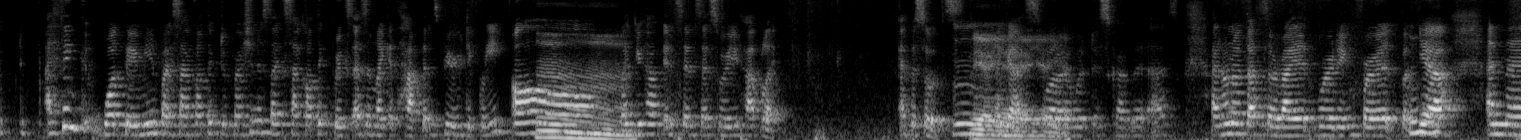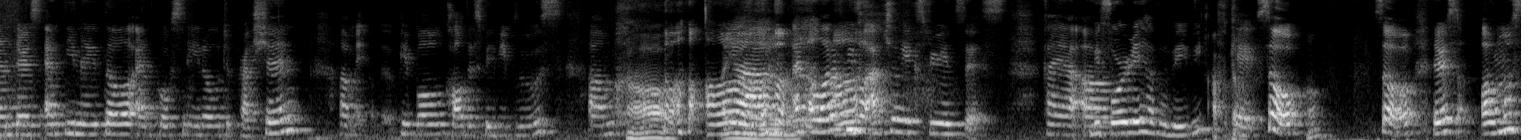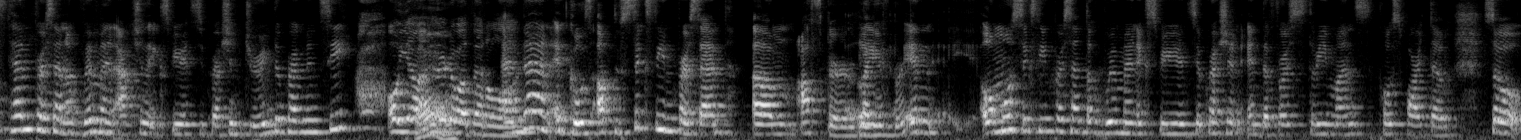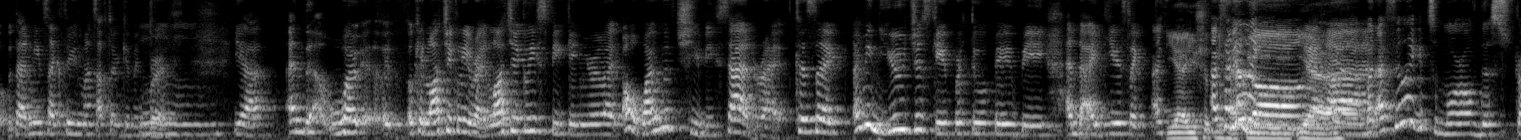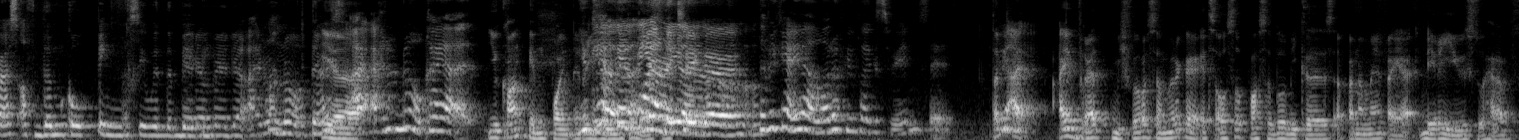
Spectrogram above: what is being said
psychotic I think what they mean by psychotic depression is like psychotic breaks, as in like it happens periodically. Oh. Hmm. Like you have instances where you have like episodes. Mm. Yeah, yeah, I guess yeah, what yeah. I would describe it as. I don't know if that's the right wording for it, but Mhm. yeah. And then there's antenatal and postnatal depression. Um, it- people call this baby blues. Um, Oh. Oh. yeah, and a lot of Oh. people actually experience this. Kaya, um, Before they have a baby? After. Okay, so Oh. So there's almost ten percent of women actually experience depression during the pregnancy, Oh yeah, I Oh. heard about that a lot. and then it goes up to sixteen percent um, after like birth? in almost 16% of women experience depression in the first three months postpartum so that means like three months after giving birth Mm. yeah and uh, why, okay logically right logically speaking you're like oh why would she be sad right because like i mean you just gave birth to a baby and the idea is like Yeah, you should I be feel happy. like- yeah. Yeah. Yeah, but I feel like it's more of the stress of them coping nggak sih with the baby. beda-beda i don't know there's Yeah. I, I don't know kayak You can't pinpoint you can't Yeah, pinpoint yeah, the yeah, trigger yeah. tapi kayak yeah a lot of people experience it Tapi I I've read before somewhere kayak it's also possible because apa namanya kayak they're used to have,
